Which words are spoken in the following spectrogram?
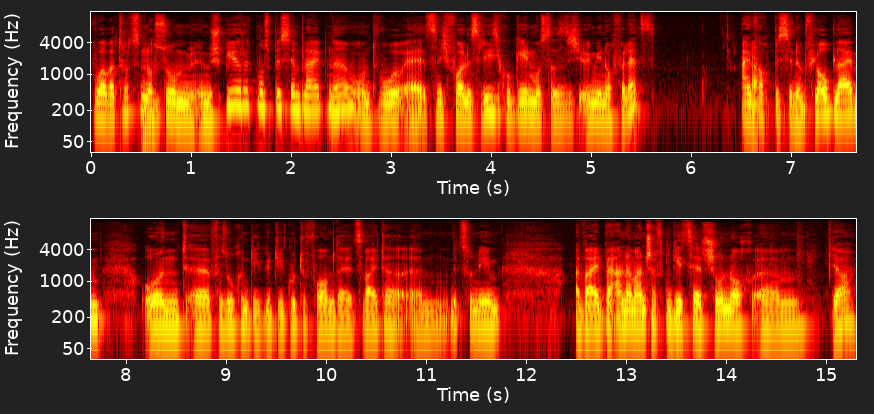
wo er aber trotzdem mhm. noch so im, im Spielrhythmus bisschen bleibt, ne? Und wo er jetzt nicht volles Risiko gehen muss, dass er sich irgendwie noch verletzt. Einfach ja. bisschen im Flow bleiben und äh, versuchen, die, die gute Form da jetzt weiter ähm, mitzunehmen. Weil bei anderen Mannschaften geht's ja jetzt schon noch, ähm, ja,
